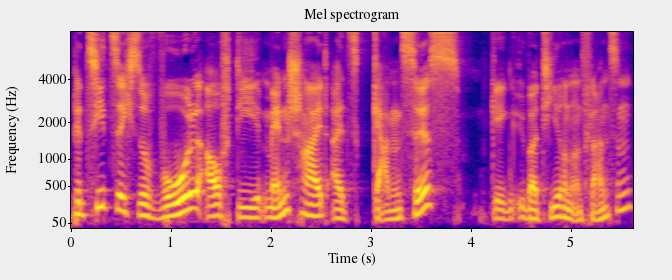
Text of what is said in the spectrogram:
bezieht sich sowohl auf die Menschheit als Ganzes, gegenüber Tieren und Pflanzen,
